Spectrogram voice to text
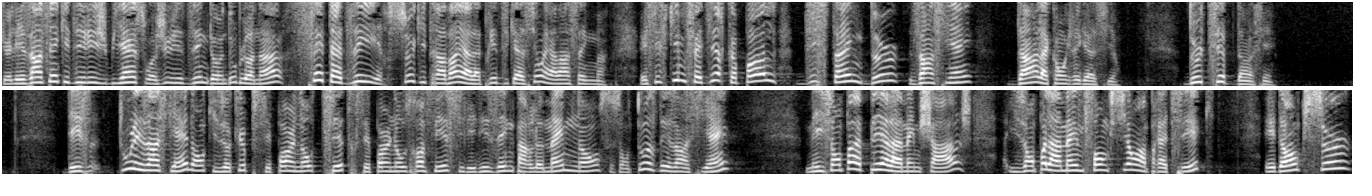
que les anciens qui dirigent bien soient jugés dignes d'un double honneur, c'est-à-dire ceux qui travaillent à la prédication et à l'enseignement. Et c'est ce qui me fait dire que Paul distingue deux anciens dans la congrégation, deux types d'anciens. tous les anciens, donc, ils occupent, ce n'est pas un autre titre, ce n'est pas un autre office, ils les désignent par le même nom, ce sont tous des anciens, mais ils ne sont pas appelés à la même charge, ils n'ont pas la même fonction en pratique, et donc ceux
